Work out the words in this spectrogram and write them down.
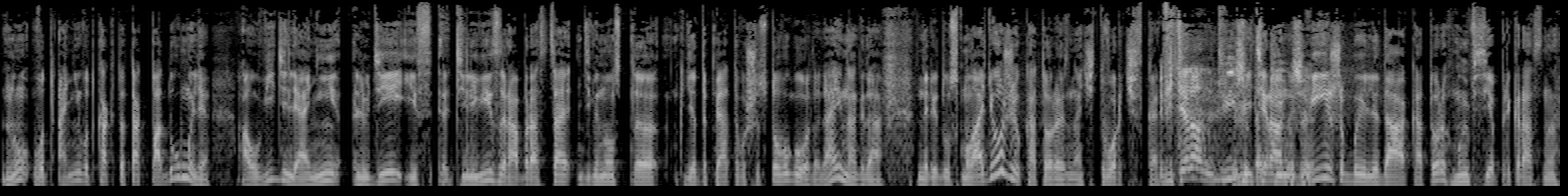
Ну, вот они вот как-то так подумали, а увидели они людей из э, телевизора образца 90 где-то 5-6 года, да, иногда, наряду с молодежью, которая, значит, творческая. Ветераны движа Ветераны движа были, да, которых мы все прекрасно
